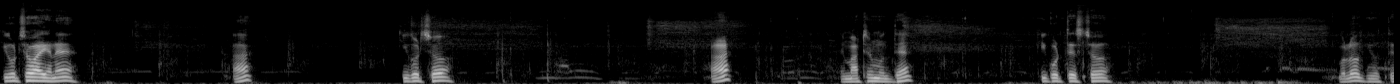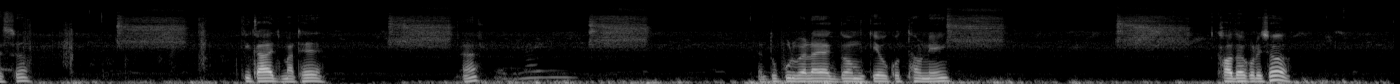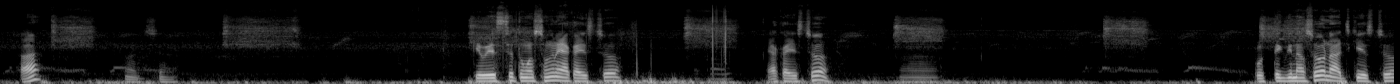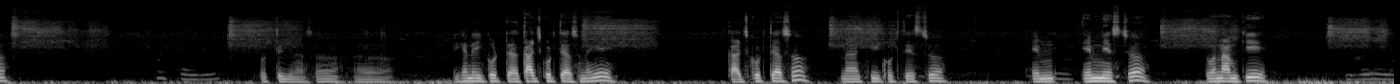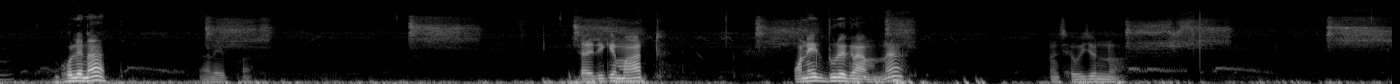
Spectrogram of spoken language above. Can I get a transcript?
কি করছ ভাই এখানে? হ্যাঁ? কি করছ? হ্যাঁ? এই মাঠের মধ্যে? কি করতে এসছো? বলো, কি করতে এসছো? কি কাজ মাঠে? হ্যাঁ? দুপুরবেলায় একদম কেউ কোথাও নেই। খাওয়া দাওয়া করেছ? হ্যাঁ? আচ্ছা। কেউ এসছে তোমার সঙ্গে না একা এসছো? একা এসছো? হ্যাঁ। প্রত্যেক দিন আসো না আজকে এসছো? প্রত্যেক দিন আসো। এখানে এই করতে কাজ করতে আসো নাকি? কাজ করতে আসো? না কি করতে এসছো? এমনি এমনি এসছো? তোমার নাম কি? ভোলেনাথ। আরে বাহ। চারিদিকে মাঠ। অনেক দূরে গ্রাম না? আচ্ছা ওই জন্য।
